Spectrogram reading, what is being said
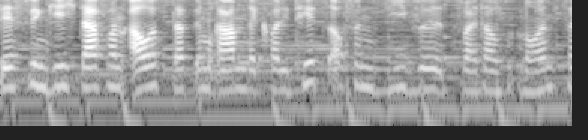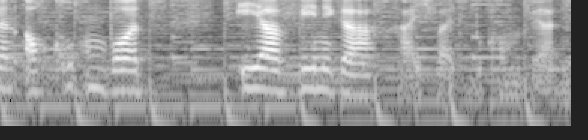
Deswegen gehe ich davon aus, dass im Rahmen der Qualitätsoffensive 2019 auch Gruppenboards eher weniger Reichweite bekommen werden.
